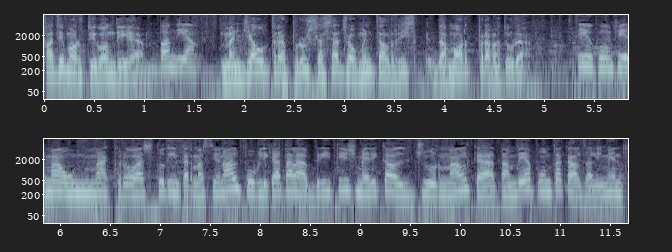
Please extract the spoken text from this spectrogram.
Fàtima Ortí, bon dia. Bon dia. Menjar ultraprocessats augmenta el risc de mort prematura. Sí, ho confirma un macroestudi internacional publicat a la British Medical Journal que també apunta que els aliments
